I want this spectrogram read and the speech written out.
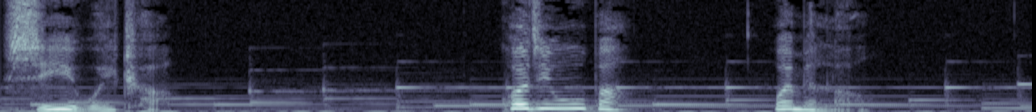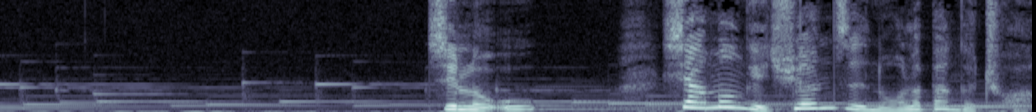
习以为常：“快进屋吧。”外面冷。进了屋，夏梦给娟子挪了半个床，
